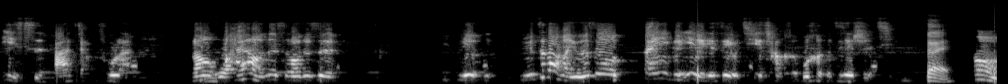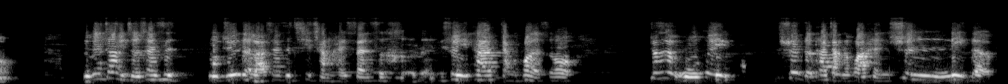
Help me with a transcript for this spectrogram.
意思，把它讲出来。然后我还好，那时候就是你你你们知道吗？有的时候翻译跟艺人也是有气场合不合的这些事情。对，嗯，我跟张雨哲算是我觉得啦，算是气场还算是合的，所以他讲话的时候，就是我会顺着他讲的话，很顺利的。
